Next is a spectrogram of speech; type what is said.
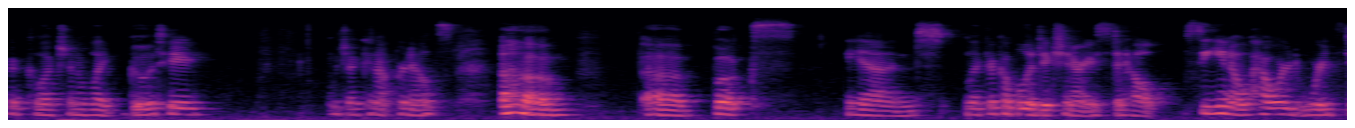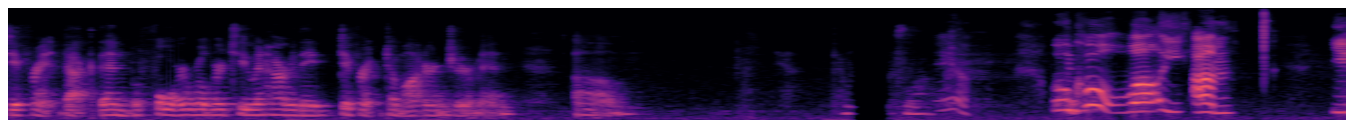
a collection of like Goethe, which I cannot pronounce, um, uh, books and like a couple of dictionaries to help see, you know, how are words different back then before World War II and how are they different to modern German. Um, yeah. Well, cool. Well, um, you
